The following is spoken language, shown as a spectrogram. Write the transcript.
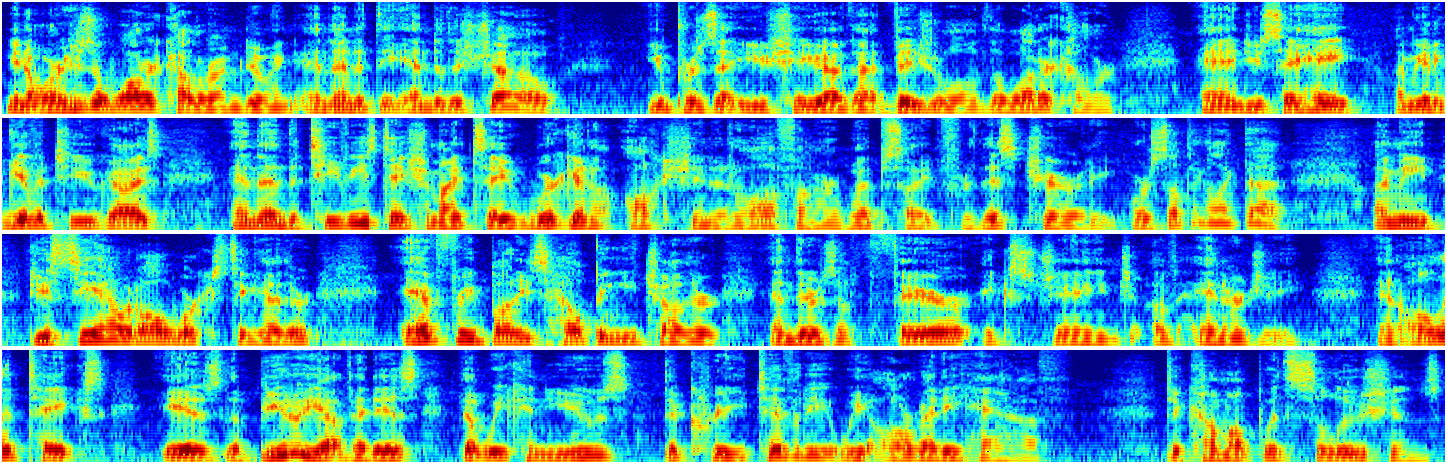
you know, or here's a watercolor I'm doing. And then at the end of the show, you present, you show, you have that visual of the watercolor and you say, Hey, I'm going to give it to you guys. And then the TV station might say, We're going to auction it off on our website for this charity or something like that. I mean, do you see how it all works together? Everybody's helping each other, and there's a fair exchange of energy. And all it takes is the beauty of it is that we can use the creativity we already have to come up with solutions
